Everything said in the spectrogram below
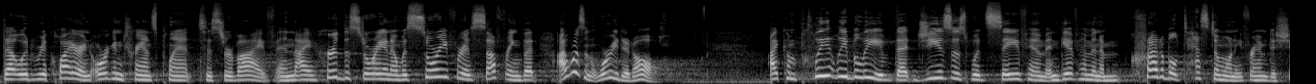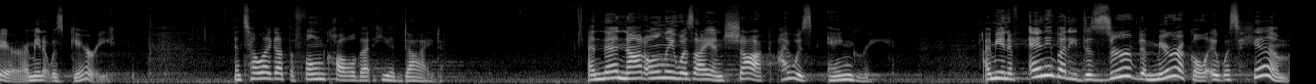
that would require an organ transplant to survive. And I heard the story and I was sorry for his suffering, but I wasn't worried at all. I completely believed that Jesus would save him and give him an incredible testimony for him to share. I mean, it was Gary. Until I got the phone call that he had died. And then not only was I in shock, I was angry. I mean, if anybody deserved a miracle, it was him.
